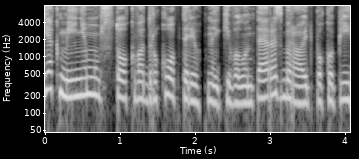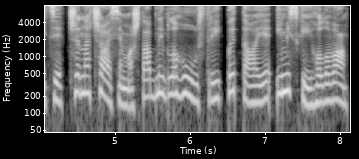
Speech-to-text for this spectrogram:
як мінімум 100 квадрокоптерів, на які волонтери збирають по копійці? Чи на часі масштабний благоустрій? Питає і міський голова.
